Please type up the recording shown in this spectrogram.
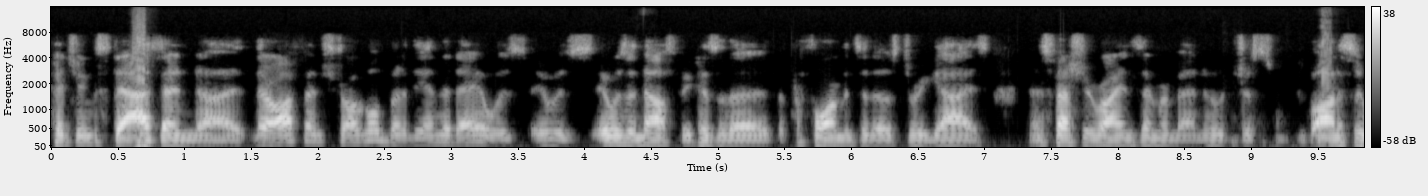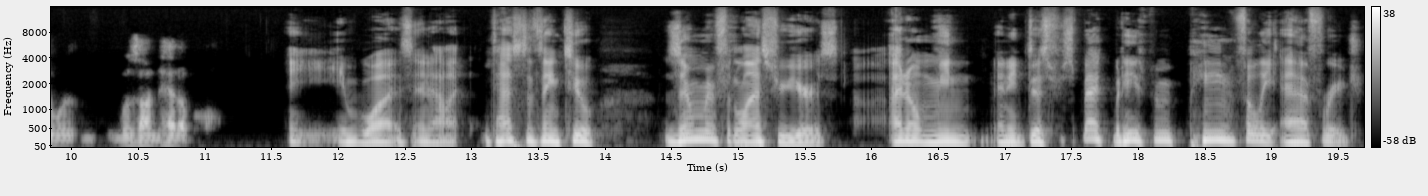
pitching staff, and uh, their offense struggled, but at the end of the day, it was it was it was enough because of the the performance of those three guys, and especially Ryan Zimmerman, who just honestly was, was unhittable. It was, and uh, that's the thing too. Zimmerman for the last few years, I don't mean any disrespect, but he's been painfully average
